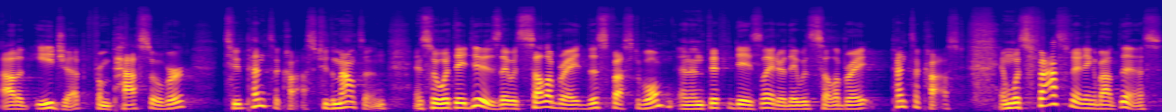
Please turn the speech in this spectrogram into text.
out of Egypt from Passover to Pentecost, to the mountain. And so what they do is they would celebrate this festival, and then 50 days later, they would celebrate Pentecost. And what's fascinating about this,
